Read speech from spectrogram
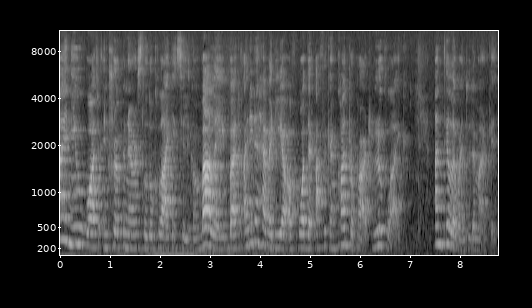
I knew what entrepreneurs look like in Silicon Valley, but I didn't have idea of what their African counterpart looked like until I went to the market.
